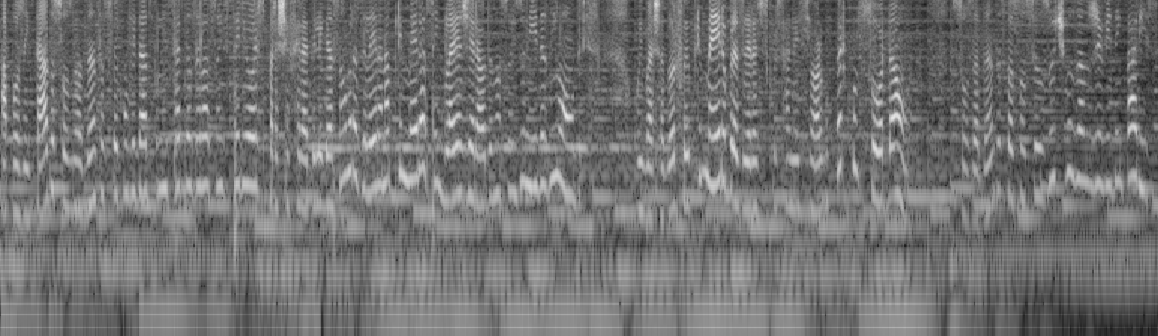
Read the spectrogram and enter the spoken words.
Aposentado, Souza Dantas foi convidado pelo Ministério das Relações Exteriores para chefiar a delegação brasileira na primeira Assembleia Geral das Nações Unidas em Londres. O embaixador foi o primeiro brasileiro a discursar nesse órgão percursor da ONU. Souza Dantas passou seus últimos anos de vida em Paris,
